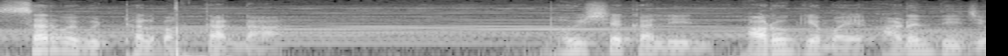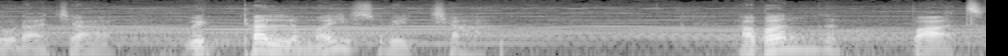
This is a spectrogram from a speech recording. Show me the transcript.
सर्व विठ्ठल भक्तांना भविष्यकालीन आरोग्यमय आनंदी जीवनाच्या विठ्ठलमय शुभेच्छा. अभंग पाच.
